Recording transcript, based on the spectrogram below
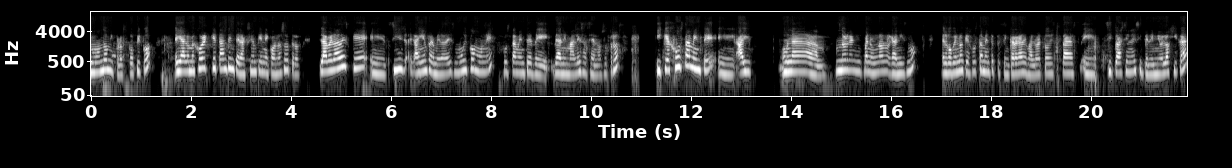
mundo microscópico y a lo mejor qué tanta interacción tiene con nosotros. La verdad es que eh, sí hay enfermedades muy comunes justamente de, animales hacia nosotros y que justamente eh, hay una, un, bueno, un organismo, el gobierno que justamente pues, se encarga de evaluar todas estas eh, situaciones epidemiológicas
